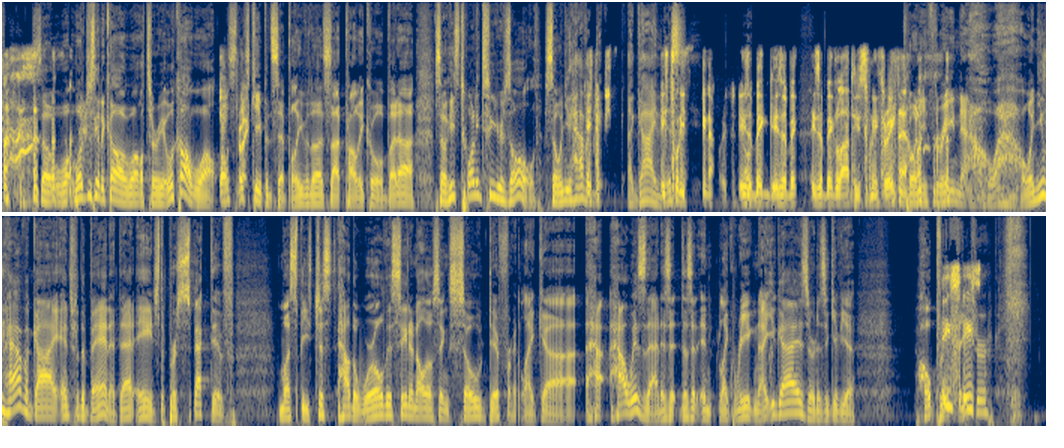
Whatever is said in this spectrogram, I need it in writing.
so we're just gonna call him Walter. We'll call him Walt. Let's, let's, keep it simple, even though that's not probably cool. But uh, so he's 22 years old. So when you have a, a guy, he's 23 now. He's a big, he's a big, he's a big lad. He's 23 now. 23 now. Wow. When you have a guy enter the band at that age, the perspective must be just how the world is seen and all those things so different. Like, uh, how how is that? Is it does it in, like reignite you guys, or does it give you hope for he's, the future?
